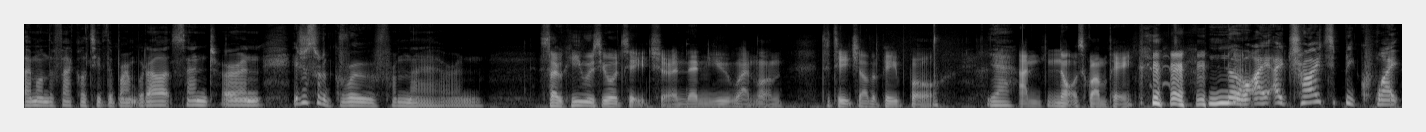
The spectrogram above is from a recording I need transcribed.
I'm on the faculty of the Brentwood Arts Centre and it just sort of grew from there and so he was your teacher and then you went on to teach other people? Yeah. And not as grumpy? No I, I try to be quite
